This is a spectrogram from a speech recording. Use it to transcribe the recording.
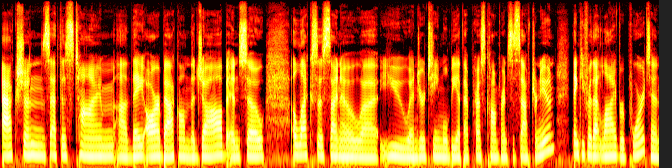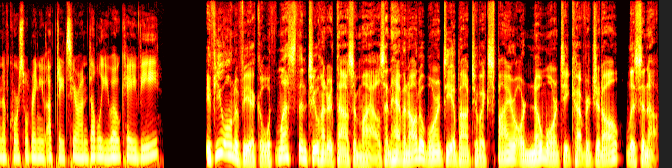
actions at this time. Uh, they are back on the job. And so, Alexus, I know uh, you and your team will be at that press conference this afternoon. Thank you for that live report. And of course, we'll bring you updates here on WOKV. If you own a vehicle with less than 200,000 miles and have an auto warranty about to expire or no warranty coverage at all, listen up.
